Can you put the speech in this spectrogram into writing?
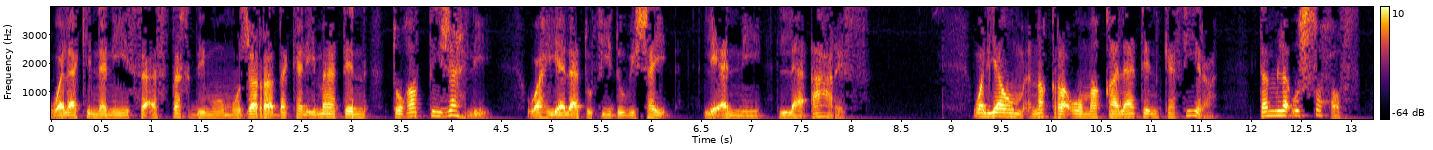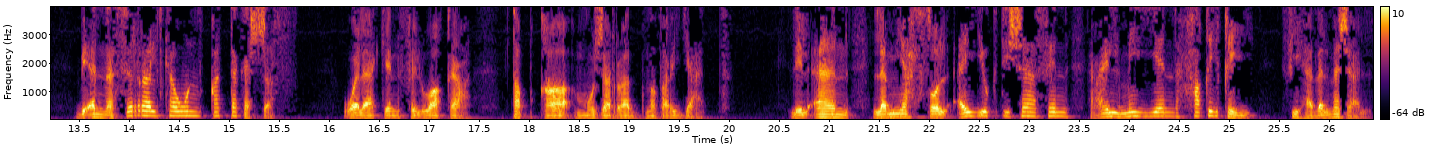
ولكنني سأستخدم مجرد كلمات تغطي جهلي وهي لا تفيد بشيء لأني لا أعرف. واليوم نقرأ مقالات كثيرة تملأ الصحف بأن سر الكون قد تكشف. ولكن في الواقع تبقى مجرد نظريات. للآن لم يحصل أي اكتشاف علمي حقيقي في هذا المجال.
